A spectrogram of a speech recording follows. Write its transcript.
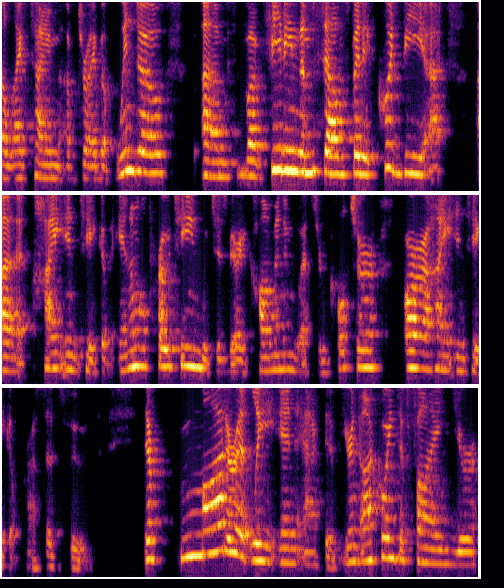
a lifetime of drive up window, um, but feeding themselves, but it could be a, a high intake of animal protein, which is very common in Western culture, or a high intake of processed foods. They're moderately inactive. You're not going to find your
